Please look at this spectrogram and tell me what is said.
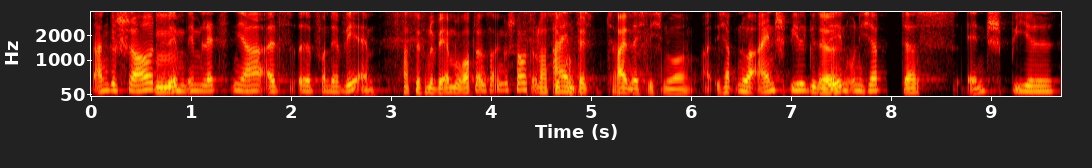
angeschaut Mhm. im, im letzten Jahr als äh, von der WM. Hast du dir von der WM überhaupt eins angeschaut oder hast du Eins komplett tatsächlich nur. Ich habe nur ein Spiel gesehen und ich habe das Endspiel.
